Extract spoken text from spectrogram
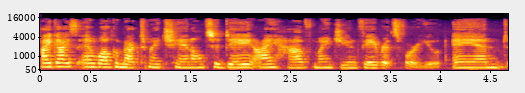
Hi guys and welcome back to my channel. Today I have my June favorites for you and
